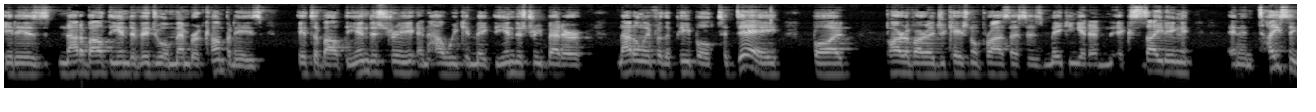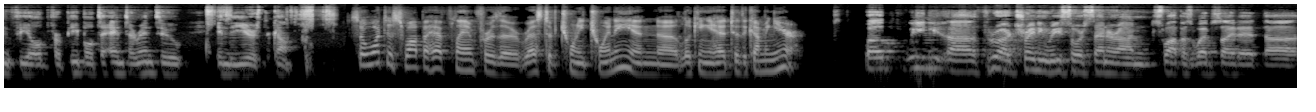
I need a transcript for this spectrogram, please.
it is not about the individual member companies. It's about the industry and how we can make the industry better, not only for the people today, but part of our educational process is making it an exciting and enticing field for people to enter into in the years to come. So, what does SWPA have planned for the rest of 2020 and uh, looking ahead to the coming year? Well, we, uh, through our training resource center on SWPA's website at uh,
